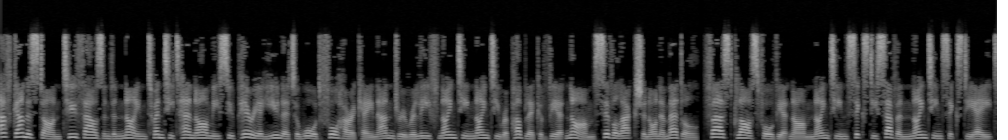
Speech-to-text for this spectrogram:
Afghanistan 2009-2010 Army Superior Unit Award for Hurricane Andrew Relief 1990 Republic of Vietnam Civil Action Honor Medal, First Class for Vietnam 1967-1968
